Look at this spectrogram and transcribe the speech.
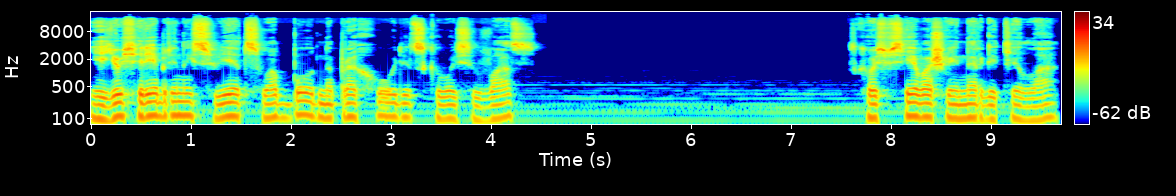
Ее серебряный свет свободно проходит сквозь вас, сквозь все ваши энерготела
